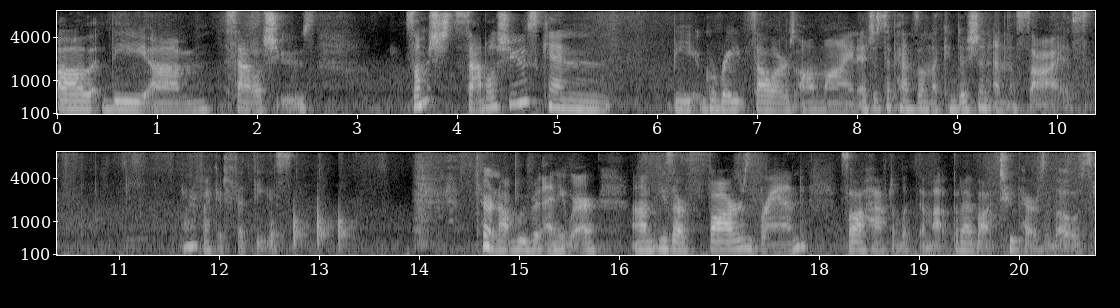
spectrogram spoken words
of the um, saddle shoes. Some sh- saddle shoes can be great sellers online. It just depends on the condition and the size. I wonder if I could fit these. they're not moving anywhere. Um, these are Far's brand, so I'll have to look them up. But I bought two pairs of those.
